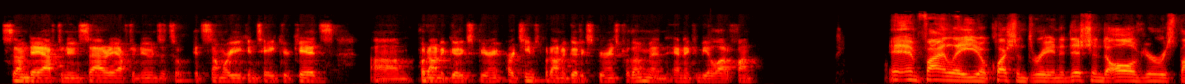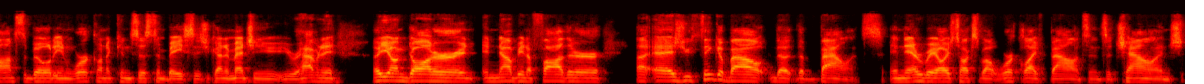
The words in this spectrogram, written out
Sunday afternoons, Saturday afternoons. It's it's somewhere you can take your kids, um, put on a good experience. Our teams put on a good experience for them, and and it can be a lot of fun. And finally, you know, question three, in addition to all of your responsibility and work on a consistent basis, you kind of mentioned you, you're having a, a young daughter and, and now being a father. uh, as you think about the the balance, and everybody always talks about work life balance, and it's a challenge.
